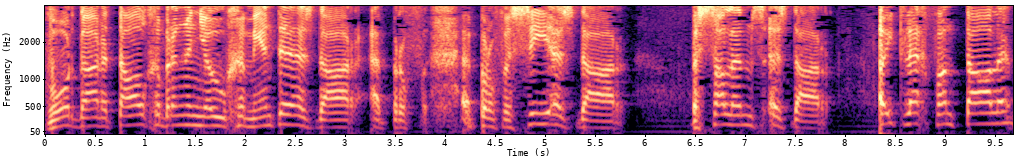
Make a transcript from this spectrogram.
Word daar 'n taal gebring in jou gemeente? Is daar 'n prof, profesie? Is daar psalms is daar uitleg van tale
